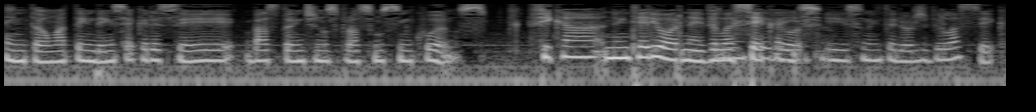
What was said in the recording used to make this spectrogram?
Então, a tendência é crescer bastante nos próximos cinco anos. Fica no interior, né? Vila no Seca, interior, isso. Isso, no interior de Vila Seca.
